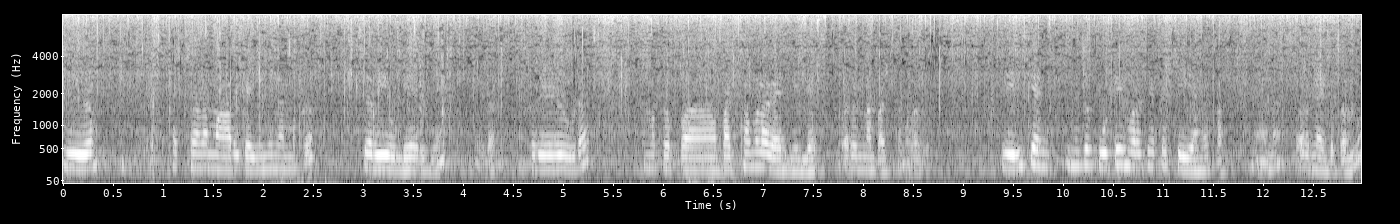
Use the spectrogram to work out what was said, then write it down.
ജീവിതം പച്ചമണം മാറിക്കഴിഞ്ഞ് നമുക്ക് ചെറിയ ഉള്ളി അരിഞ്ഞ് ചെറിയ കൂടെ നമുക്ക് പച്ചമുളക് അരിഞ്ഞില്ലേ? ഒരെണ്ണം പച്ചമുളക്. എനിക്ക് എരിക്കനുസരിച്ച് കൂട്ടിയും കുറയ്ക്കുകയൊക്കെ ചെയ്യാം കേട്ടോ. ഞാൻ ഒരെണ്ണം എടുത്തുള്ളൂ.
